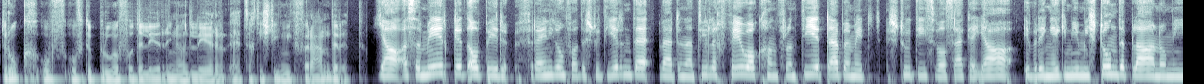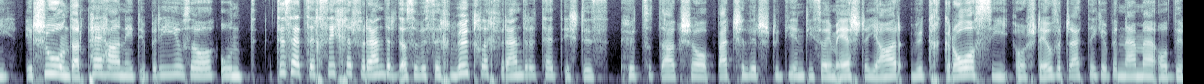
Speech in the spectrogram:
Druck auf, auf den Beruf der Lehrerinnen und Lehrer, hat sich die Stimmung verändert? Ja, also wir auch bei der Vereinigung der Studierenden werden natürlich viel auch konfrontiert eben mit Studis, die sagen, ja, ich bringe irgendwie meinen Stundenplan und in der Schule und an der PH nicht überein und so. Und das hat sich sicher verändert. Also was sich wirklich verändert hat, ist, dass heutzutage schon Bachelorstudierende so im ersten Jahr wirklich grosse Stellvertretung übernehmen oder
